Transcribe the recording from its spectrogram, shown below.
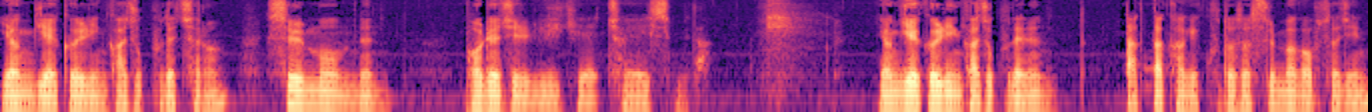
연기에 그을린 가죽 부대처럼 쓸모없는 버려질 위기에 처해 있습니다. 연기에 걸린 가죽 부대는 딱딱하게 굳어서 쓸모가 없어진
